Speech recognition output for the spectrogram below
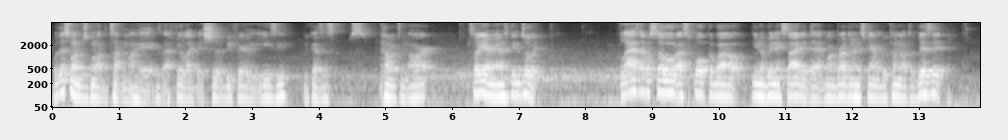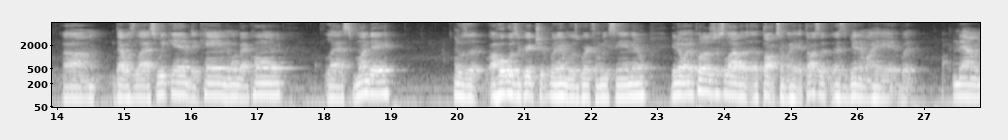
Well, this one I'm just going off the top of my head because I feel like it should be fairly easy because it's coming from the heart. So yeah, man, let's get into it. Last episode, I spoke about you know being excited that my brother and his family were coming out to visit. Um, that was last weekend. They came and went back home last Monday. It was a. I hope it was a great trip for them. It was great for me seeing them. You know, and it put us just a lot of uh, thoughts in my head. Thoughts that, that's been in my head, but now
